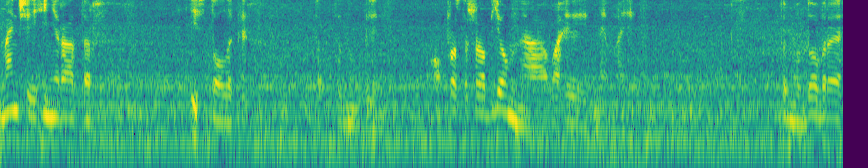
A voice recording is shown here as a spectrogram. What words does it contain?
менший генератор і столики. Тобто, ну, блін. Просто що об'ємне, а ваги немає. Тому добре,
